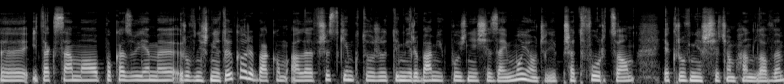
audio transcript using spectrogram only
y, i tak samo pokazujemy również nie tylko rybakom, ale wszystkim, którzy tymi rybami później się zajmują, czyli przetwórcom, jak również sieciom handlowym,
